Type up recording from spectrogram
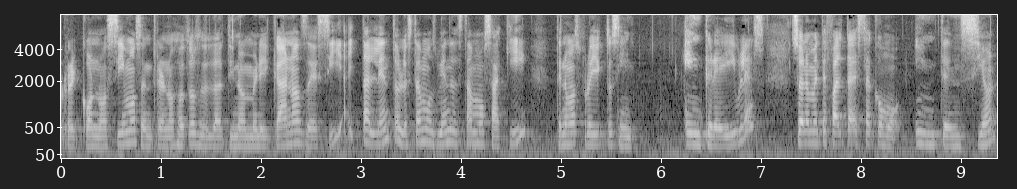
reconocimos entre nosotros los latinoamericanos de sí, hay talento, lo estamos viendo, estamos aquí, tenemos proyectos increíbles, solamente falta esta como intención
